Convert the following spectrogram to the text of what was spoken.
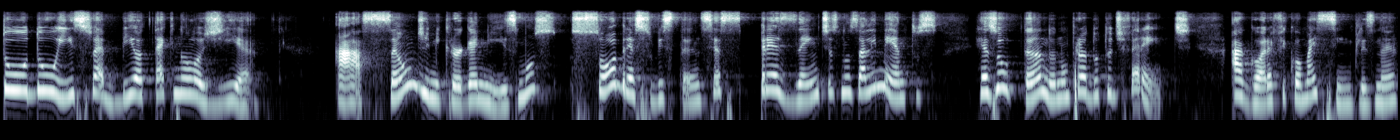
Tudo isso é biotecnologia, a ação de microrganismos sobre as substâncias presentes nos alimentos, resultando num produto diferente. Agora ficou mais simples, né?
